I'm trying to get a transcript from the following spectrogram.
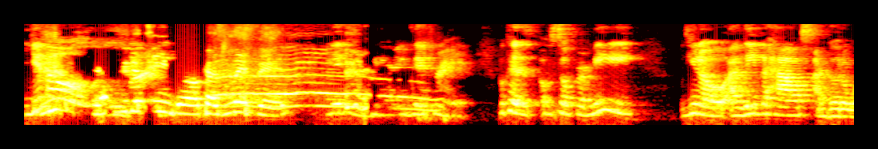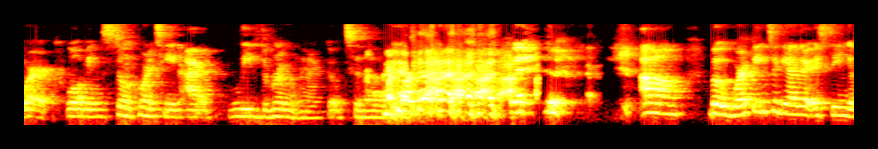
you know, the team, girl. Because listen, it's very different. Because so for me, you know, I leave the house, I go to work. Well, I mean, still in quarantine, I leave the room and I go to another. but, um, but working together is seeing a,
